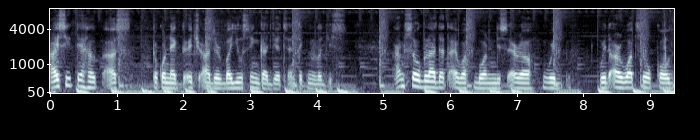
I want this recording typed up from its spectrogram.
ICT helped us to connect to each other by using gadgets and technologies. I'm so glad that I was born in this era with with our what's so called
